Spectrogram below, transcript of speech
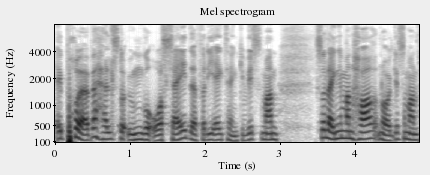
jeg prøver helst å unngå å si det, fordi jeg tenker hvis man så lenge man har noe som man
